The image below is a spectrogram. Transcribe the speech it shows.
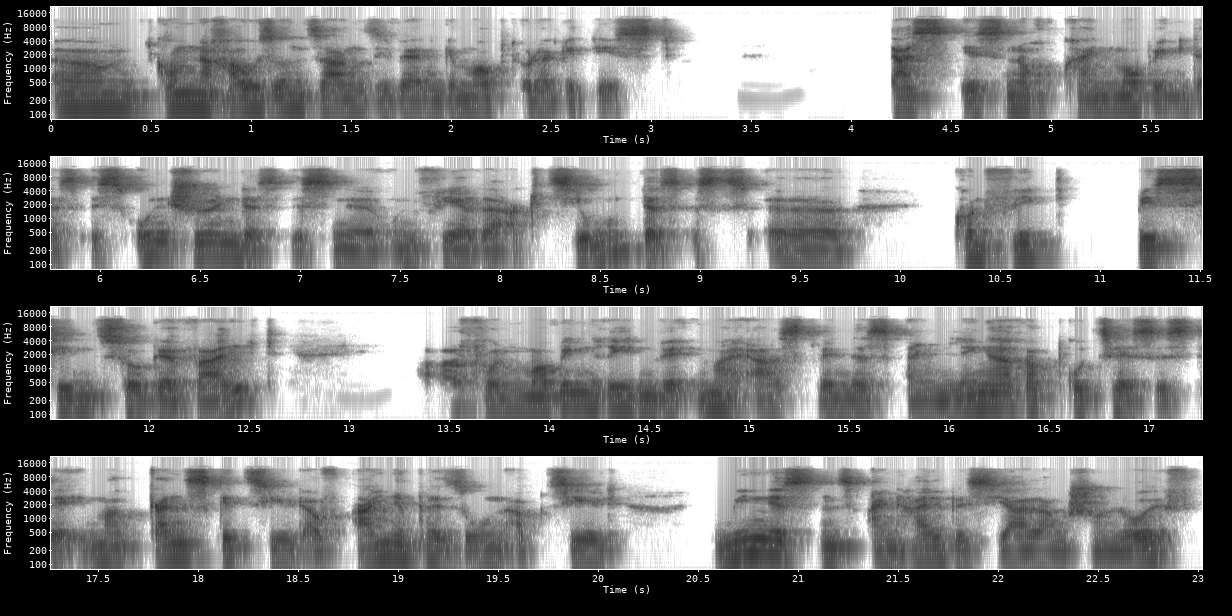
ähm, kommen nach Hause und sagen, sie werden gemobbt oder gedisst. Das ist noch kein Mobbing. Das ist unschön, das ist eine unfaire Aktion, das ist äh, Konflikt bis hin zur Gewalt. Aber von Mobbing reden wir immer erst, wenn das ein längerer Prozess ist, der immer ganz gezielt auf eine Person abzielt mindestens ein halbes Jahr lang schon läuft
